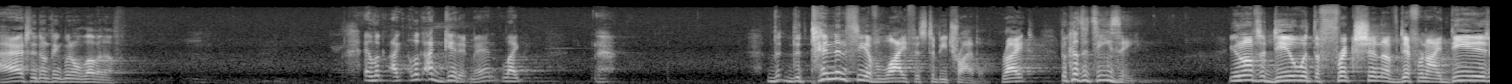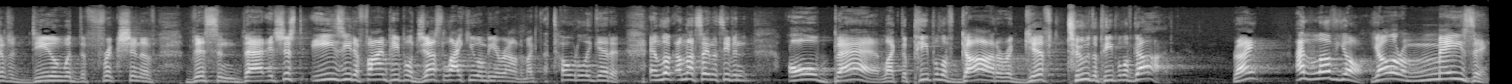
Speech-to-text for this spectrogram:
I actually don't think we don't love enough. And look, I, look, I get it, man. Like, the, the tendency of life is to be tribal, right? Because it's easy. You don't have to deal with the friction of different ideas. You don't have to deal with the friction of this and that. It's just easy to find people just like you and be around them. I, I totally get it. And look, I'm not saying that's even all bad. Like the people of God are a gift to the people of God, right? I love y'all. Y'all are amazing.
